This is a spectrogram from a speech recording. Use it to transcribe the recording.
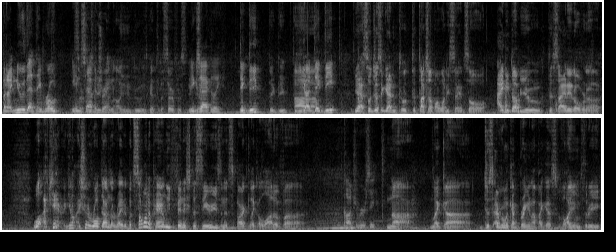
but I knew that they wrote in Surface Savage deep, Dragon. All you do is get to the surface. and you Exactly. Dig deep. Dig deep. You gotta Uh, dig deep. Yeah, so just again to, to touch up on what he's saying. So IDW decided over the well, I can't. You know, I should have wrote down the writer, but someone apparently finished the series and it sparked like a lot of uh Controversy. nah, like uh just everyone kept bringing up. I guess volume three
